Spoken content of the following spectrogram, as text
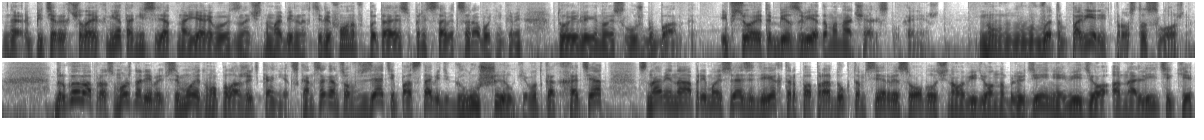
э, пятерых человек нет, они сидят, наяривают, значит, на мобильных телефонах, пытаясь представиться работниками той или иной службы банка. И все это без ведома начальству, конечно. Ну, в это поверить просто сложно. Другой вопрос, можно ли всему этому положить конец? В конце концов, взять и поставить глушилки, вот как хотят. С нами на прямой связи директор по продуктам сервиса облачного видеонаблюдения, видеоаналитики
